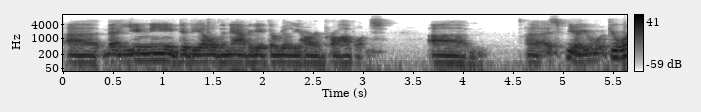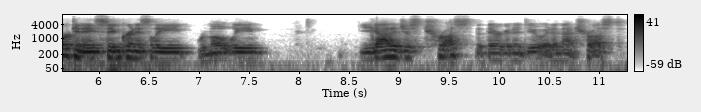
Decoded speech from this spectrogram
uh, that you need to be able to navigate the really hard problems. Um, uh, you know, if you're working asynchronously, remotely, you got to just trust that they're going to do it, and that trust,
